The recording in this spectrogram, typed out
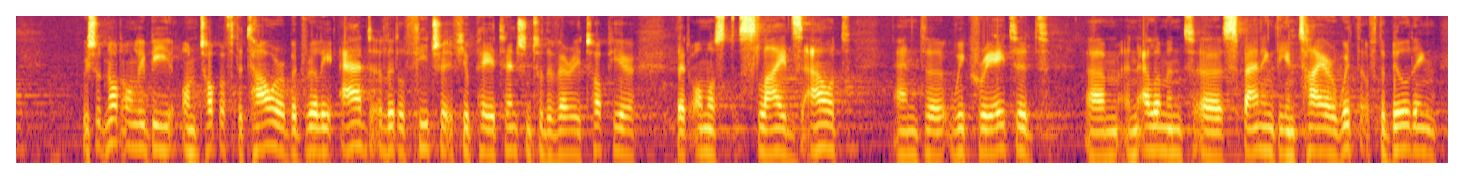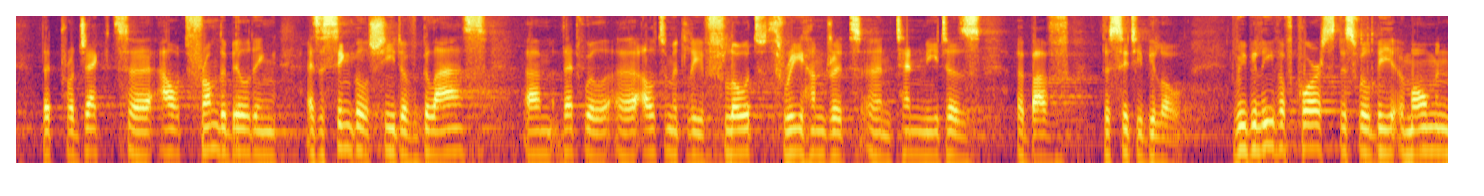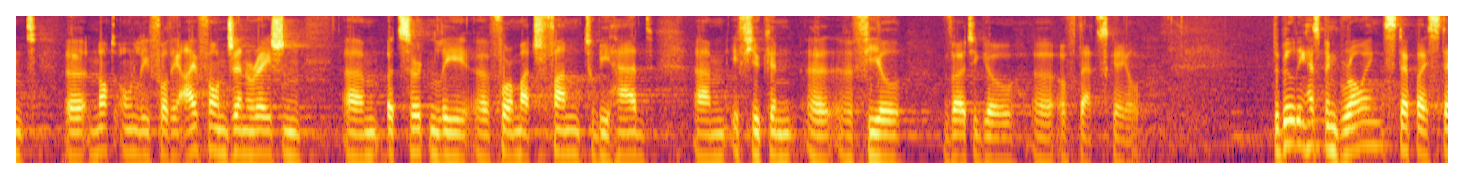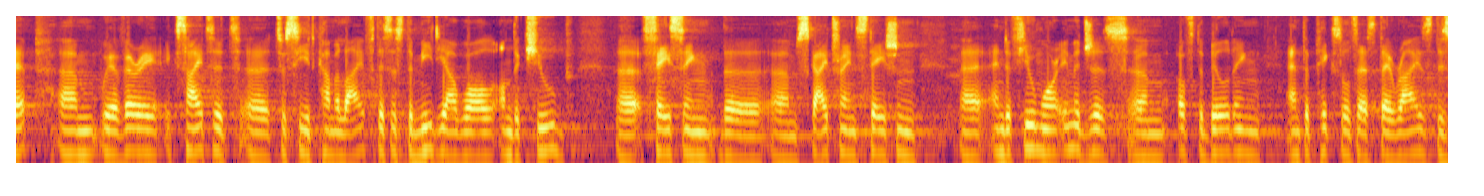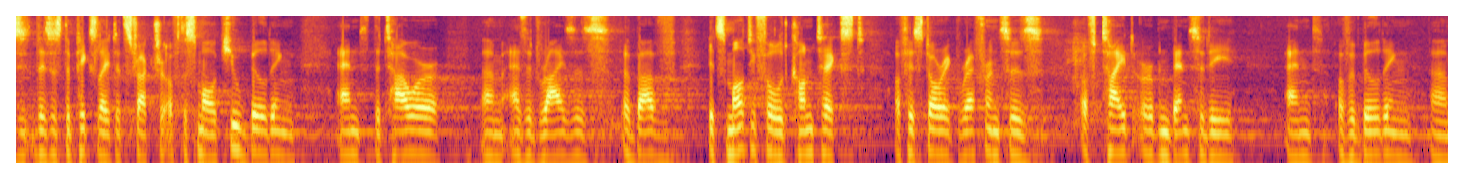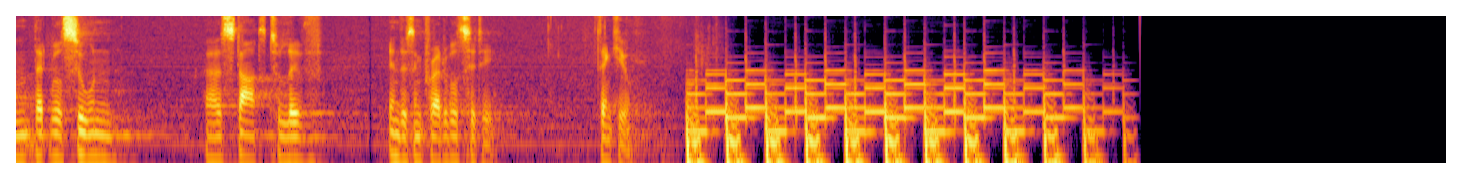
We should not only be on top of the tower, but really add a little feature, if you pay attention to the very top here, that almost slides out. And uh, we created um, an element uh, spanning the entire width of the building that projects uh, out from the building as a single sheet of glass um, that will uh, ultimately float 310 meters above the city below. We believe, of course, this will be a moment uh, not only for the iPhone generation, um, but certainly uh, for much fun to be had um, if you can uh, feel vertigo of that scale. The building has been growing step by step. Um, we are very excited uh, to see it come alive. This is the media wall on the cube uh, facing the um, SkyTrain station uh, and a few more images um, of the building and the pixels as they rise. This is, this is, the pixelated structure of the small cube building and the tower um, as it rises above its multifold context of historic references, of tight urban density, and of a building um, that will soon uh, start to live in this incredible city. Thank you.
